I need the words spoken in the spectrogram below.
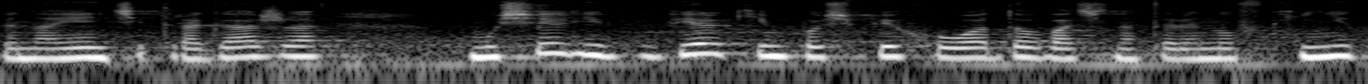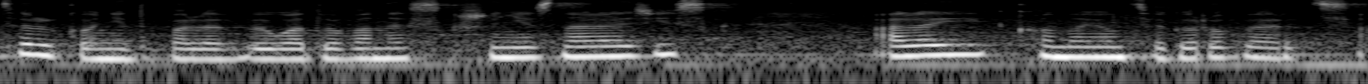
wynajęci tragarze musieli w wielkim pośpiechu ładować na terenówki nie tylko niedbale wyładowane skrzynie znalezisk, ale i konającego Robertsa.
